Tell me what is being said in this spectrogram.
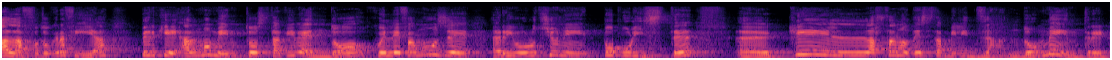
alla fotografia perché al momento sta vivendo quelle famose rivoluzioni populiste eh, che la stanno destabilizzando, mentre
